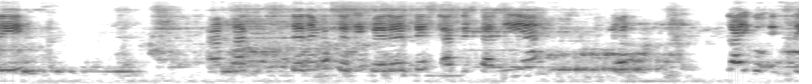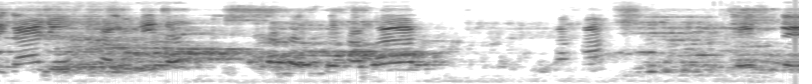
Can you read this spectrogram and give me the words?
sí, ajá, tenemos de diferentes artesanías, yo traigo, este, gallos, palomitas, este, jaguar, Ajá. Este.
